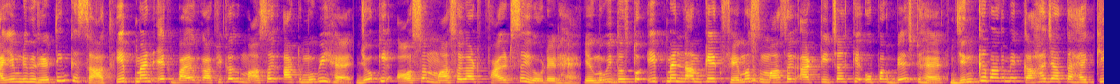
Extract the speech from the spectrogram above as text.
आईएमडीबी रेटिंग के साथ इपमैन एक बायोग्राफिकल मार्शल आर्ट मूवी है, जो कि औसम मार्शल आर्ट फाइट से लोडेड है। ये मूवी दोस्तों इपमैन नाम के एक फ़ेमस मार्शल आर्ट टीचर के ऊपर बेस्ड है, जिनके बारे में कहा जाता है कि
